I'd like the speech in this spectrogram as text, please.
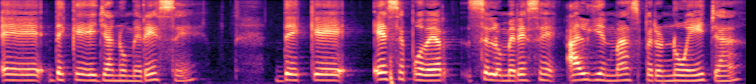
Eh, de que ella no merece, de que ese poder se lo merece alguien más, pero no ella,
